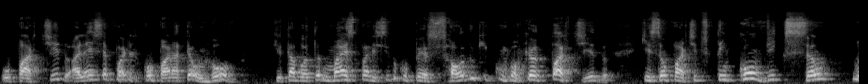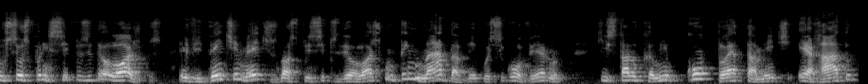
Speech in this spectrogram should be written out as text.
o partido, aliás, você pode comparar até o novo, que está votando mais parecido com o PSOL do que com qualquer outro partido, que são partidos que têm convicção nos seus princípios ideológicos. Evidentemente, os nossos princípios ideológicos não têm nada a ver com esse governo que está no caminho completamente errado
